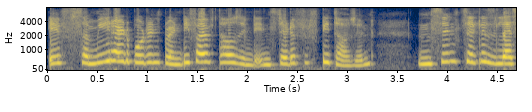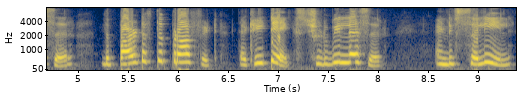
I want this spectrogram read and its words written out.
If Samir had put in 25,000 instead of 50,000, then since it is lesser, the part of the profit that he takes should be lesser. And if Salil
